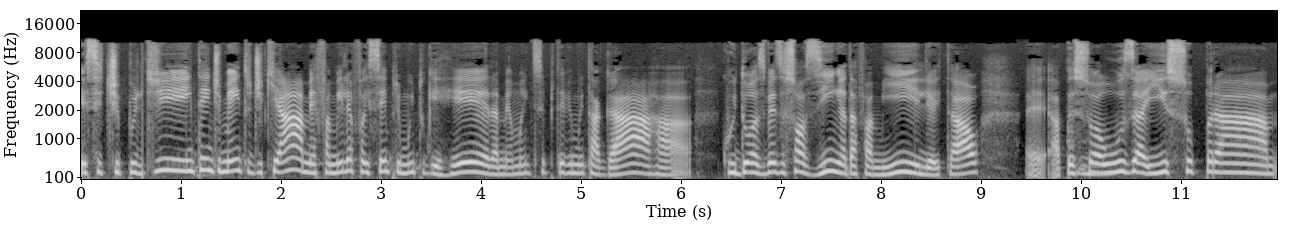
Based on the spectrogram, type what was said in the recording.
esse tipo de entendimento de que ah, minha família foi sempre muito guerreira, minha mãe sempre teve muita garra, cuidou às vezes sozinha da família e tal. É, a pessoa uhum. usa isso para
